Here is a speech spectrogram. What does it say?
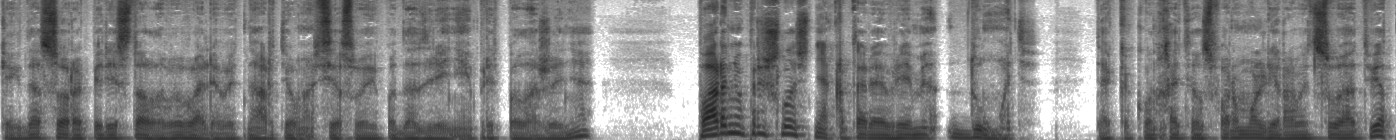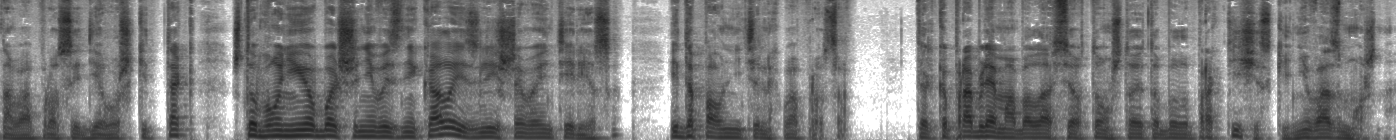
Когда Сора перестала вываливать на Артема все свои подозрения и предположения, парню пришлось некоторое время думать так как он хотел сформулировать свой ответ на вопросы девушки так, чтобы у нее больше не возникало излишнего интереса и дополнительных вопросов. Только проблема была все в том, что это было практически невозможно.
